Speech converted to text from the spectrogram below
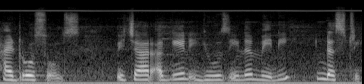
hydrosols which are again used in a many industry.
